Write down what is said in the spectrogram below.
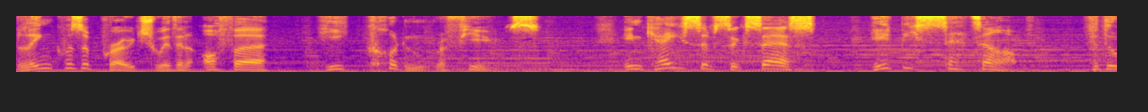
Blink was approached with an offer he couldn't refuse. In case of success, he'd be set up for the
